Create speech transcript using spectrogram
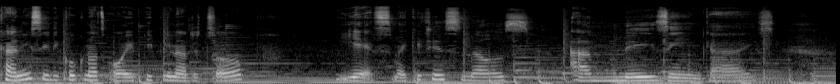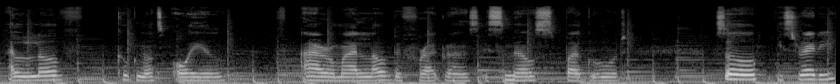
Can you see the coconut oil peeping at the top? Yes, my kitchen smells amazing, guys. I love coconut oil aroma. I love the fragrance. It smells super good. So it's ready.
